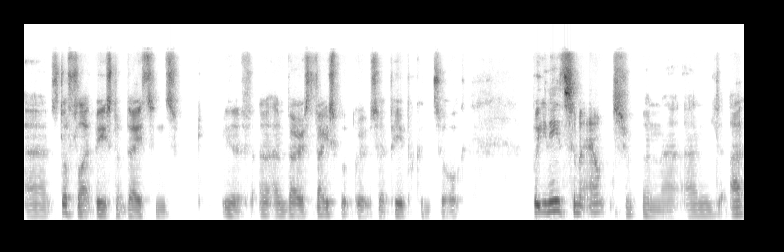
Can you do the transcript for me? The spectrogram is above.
uh, stuff like Beast Update and you know and various Facebook groups where people can talk. But you need something else than that, and uh,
